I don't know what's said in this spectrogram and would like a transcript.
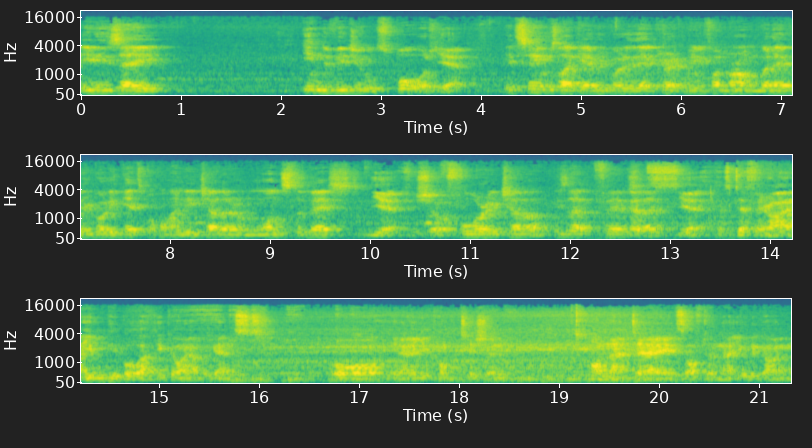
it is a individual sport. Yeah, It seems like everybody there, correct me if I'm wrong, but everybody gets behind each other and wants the best yeah, for sure. for each other. Is that fair to say? That's yeah, that's definitely right. And even people like you're going up against, or you know, your competition on that day, it's often that you'll be going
